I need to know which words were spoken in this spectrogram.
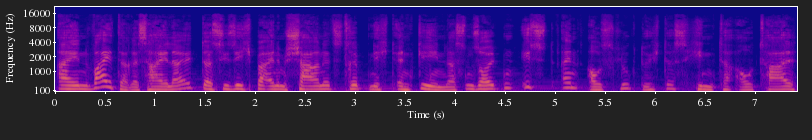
Ein weiteres Highlight, das Sie sich bei einem Scharnitztrip nicht entgehen lassen sollten, ist ein Ausflug durch das Hinterautal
